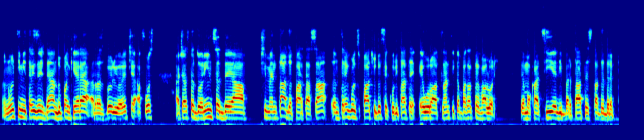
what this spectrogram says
în ultimii 30 de ani după încheierea războiului rece a fost această dorință de a cimenta de partea sa întregul spațiu de securitate euroatlantică bazat pe valori. Democrație, libertate, stat de drept.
